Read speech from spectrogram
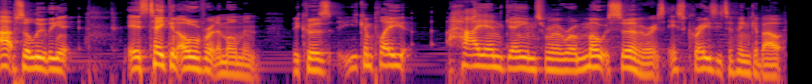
absolutely it's taken over at the moment. Because you can play high-end games from a remote server. It's, it's crazy to think about.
